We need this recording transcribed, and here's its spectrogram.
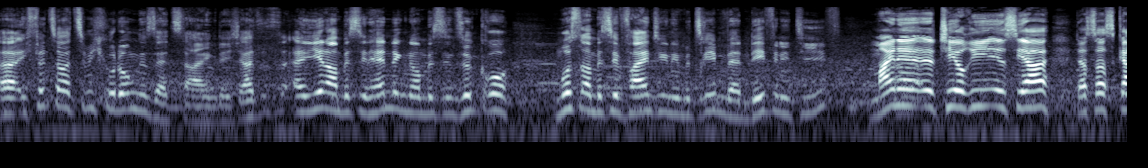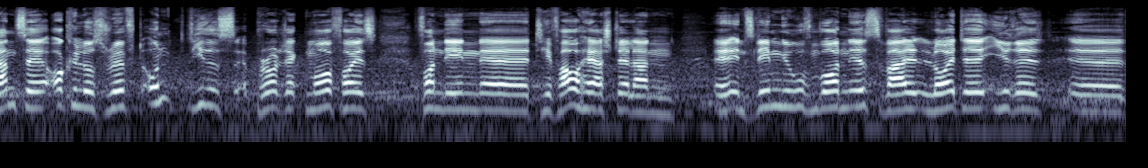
Äh, ich finde es aber ziemlich gut umgesetzt eigentlich. Also äh, hier noch ein bisschen Handling, noch ein bisschen Synchro. Muss noch ein bisschen Feintuning betrieben werden, definitiv. Meine äh, Theorie ist ja, dass das ganze Oculus Rift und dieses Project Morpheus von den äh, TV-Herstellern äh, ins Leben gerufen worden ist, weil Leute ihre äh,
